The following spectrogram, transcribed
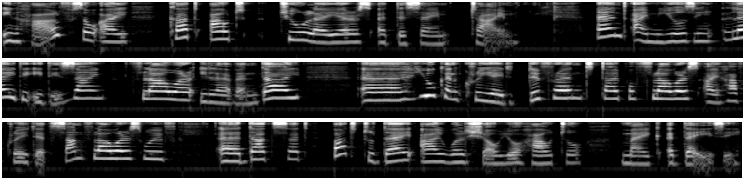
in half, so I cut out two layers at the same time. And I'm using Lady E Design Flower 11 die. Uh, you can create different type of flowers. I have created sunflowers with uh, that set but today I will show you how to make a daisy.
